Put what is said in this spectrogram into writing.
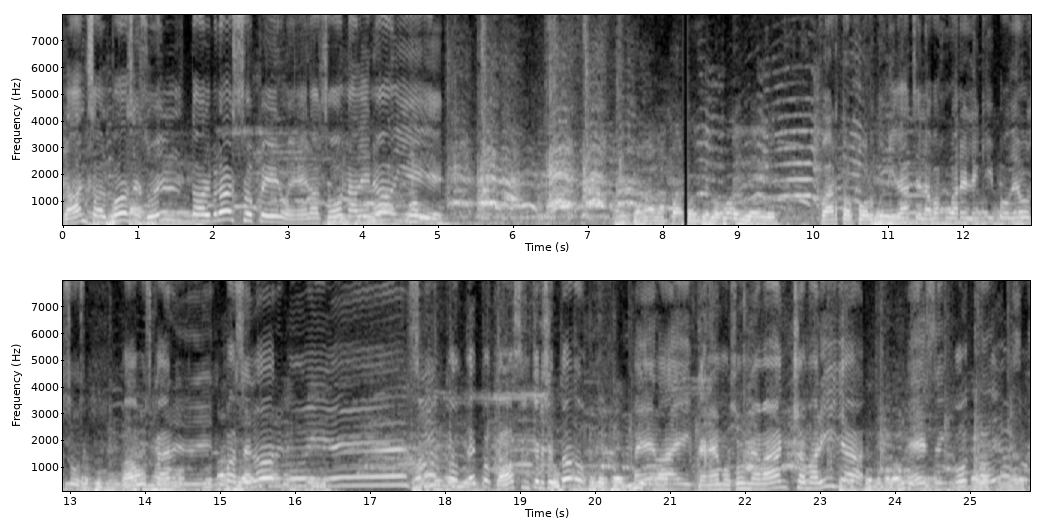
lanza el pase, suelta el brazo, pero era zona de nadie. La donde lo voy Cuarta oportunidad se la va a jugar el equipo de Osos. Va a buscar el pase largo y es incompleto, casi interceptado. Pero ahí tenemos una mancha amarilla. Es en contra de Osos.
